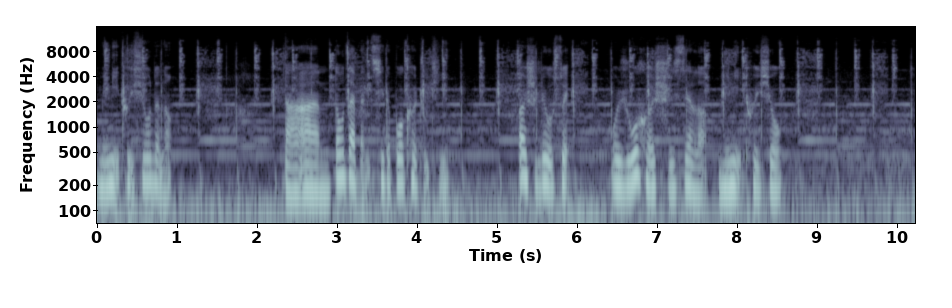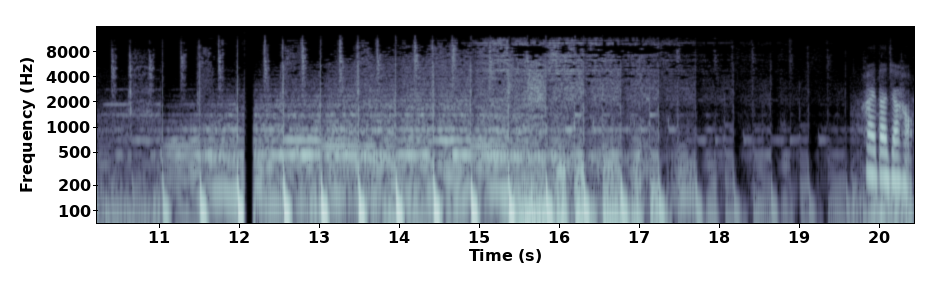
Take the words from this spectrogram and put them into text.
迷你退休的呢？答案都在本期的播客主题：二十六岁，我如何实现了迷你退休？嗨，大家好，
